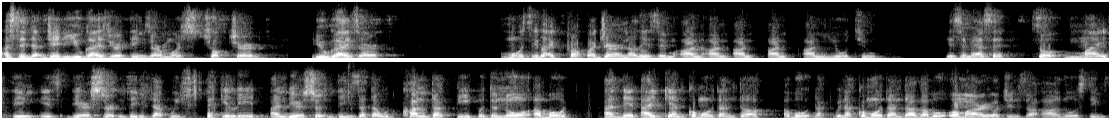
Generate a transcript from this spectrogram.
I said that JD, you guys, your things are more structured. You guys are mostly like proper journalism on on on on, on YouTube. You see me? I say? So my thing is there are certain things that we speculate and there are certain things that I would contact people to know about. And then I can come out and talk about that. When I come out and talk about Omari Hutchinson, all those things,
